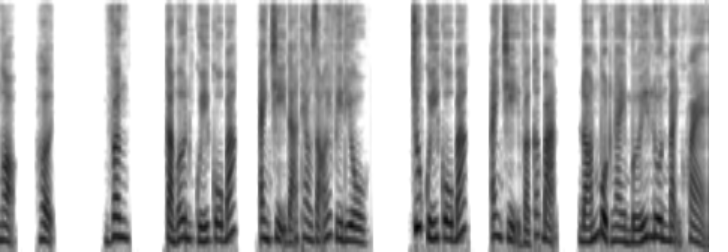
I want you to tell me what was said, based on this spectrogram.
ngọ, hợi. Vâng, cảm ơn quý cô bác, anh chị đã theo dõi video. Chúc quý cô bác, anh chị và các bạn đón một ngày mới luôn mạnh khỏe,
